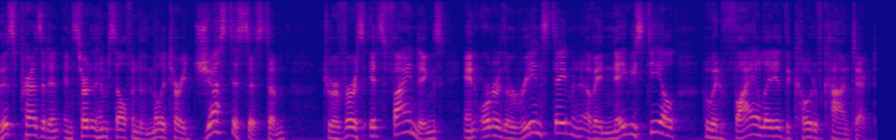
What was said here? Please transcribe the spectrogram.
This president inserted himself into the military justice system to reverse its findings and order the reinstatement of a Navy SEAL who had violated the code of conduct.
